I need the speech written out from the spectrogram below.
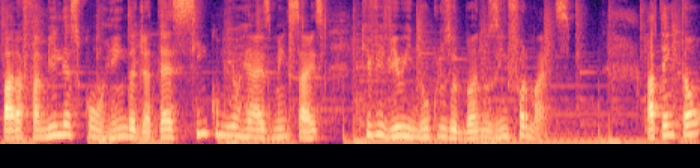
para famílias com renda de até 5 mil reais mensais que viviam em núcleos urbanos informais. Até então,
